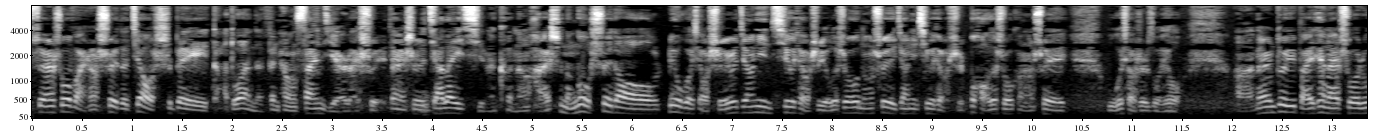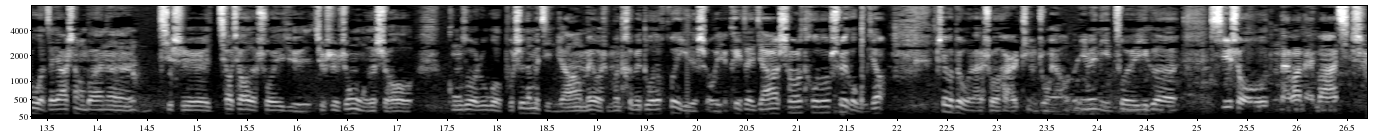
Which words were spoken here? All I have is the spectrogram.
虽然说晚上睡的觉是被打断的，分成三节来睡，但是加在一起呢，可能还是能够睡到六个小时，将近七个小时，有的时候能睡将近七个小时，不好的时候可能睡五个小时左右，啊，但是对于白天来说，如果在家上班呢，其实悄悄的说一句，就是中午的时候工作如果不是那么紧张，没有什么特别多的会议的时候，也可以在家稍微偷偷睡个午觉，这个对我来说还是挺重要的，因为你作为一个新手奶爸奶妈，其实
